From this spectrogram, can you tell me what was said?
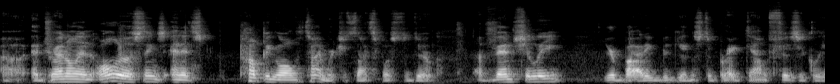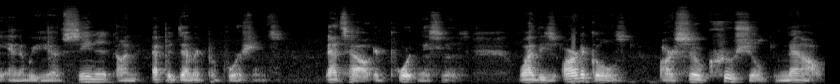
uh, adrenaline, all of those things, and it's pumping all the time, which it's not supposed to do. Eventually, your body begins to break down physically, and we have seen it on epidemic proportions. That's how important this is. Why these articles are so crucial now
